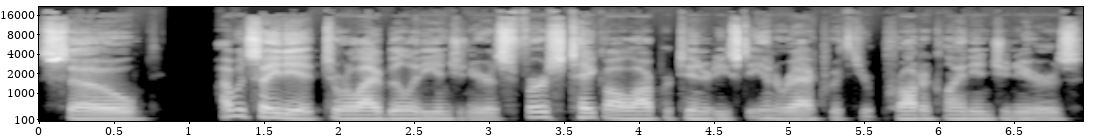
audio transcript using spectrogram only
So, I would say to, to reliability engineers first take all opportunities to interact with your product line engineers,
